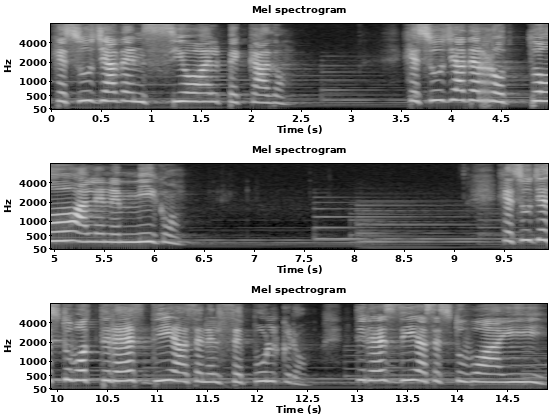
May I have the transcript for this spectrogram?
Jesús ya venció al pecado. Jesús ya derrotó al enemigo. Jesús ya estuvo tres días en el sepulcro. Tres días estuvo ahí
